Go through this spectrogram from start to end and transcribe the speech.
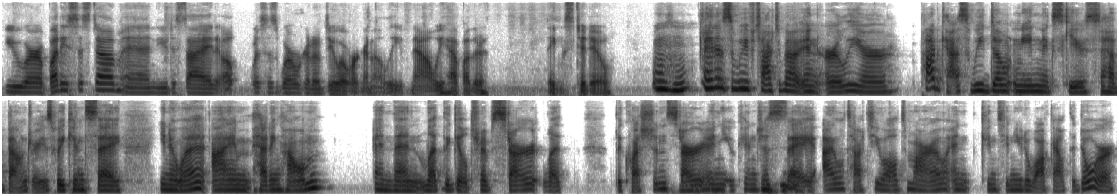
you are a buddy system and you decide oh this is where we're going to do it we're going to leave now we have other things to do Mhm. And as we've talked about in earlier podcasts, we don't need an excuse to have boundaries. We can say, you know what, I'm heading home, and then let the guilt trip start, let the questions start, Mhm. and you can just Mhm. say, I will talk to you all tomorrow and continue to walk out the door.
